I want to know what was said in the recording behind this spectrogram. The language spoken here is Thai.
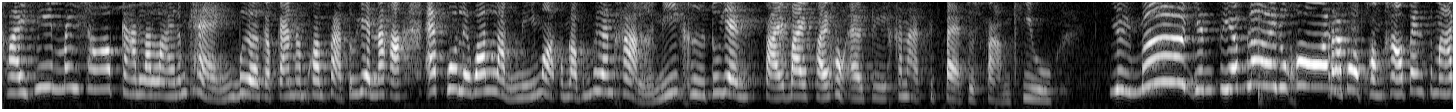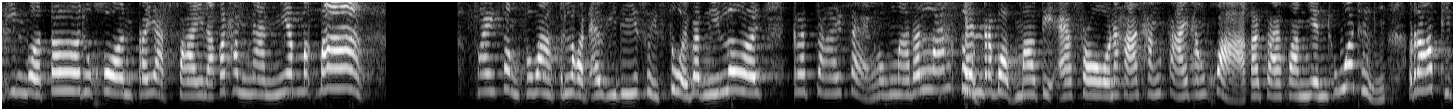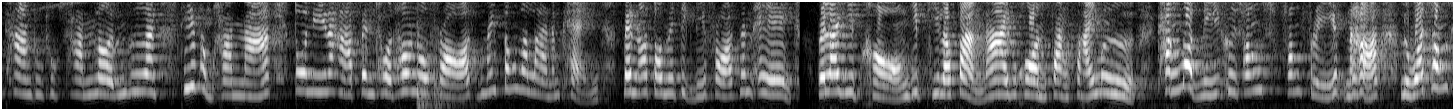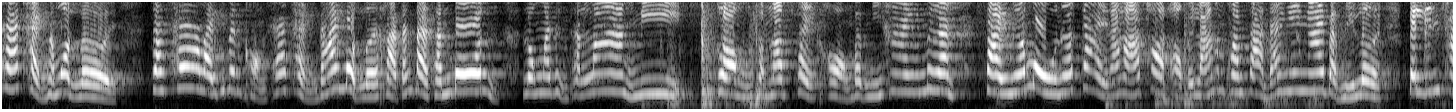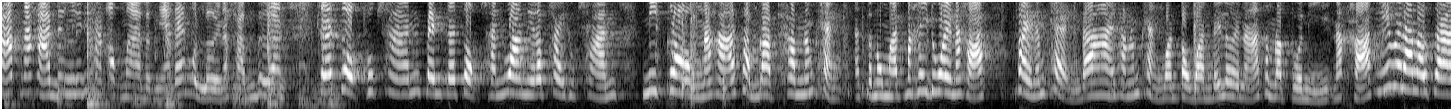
ใครที่ไม่ชอบการละลายน้ำแข็งเบื่อกับการทำความสะอาดตู้เย็นนะคะ แอปพูดเลยว่าหลังนี้เหมาะสำหรับเพื่อนๆค่ะ นี่คือตู้เย็นไซส์ by ไซส์ของ LG ขนาด 18.3 คิวใหญ่มากเย็นเจี๊ยบเลยทุกคน ระบบของเขาเป็นสมาร์ทอินเวอร์เตอร์ทุกคนประหยัดไฟแล้วก็ทำงานเงียบมากๆ ไฟส่องสว่างเป็นหลอด LED สวยๆ แบบนี้เลย กระจายแสงลงมาด้านล่างสุด เป็นระบบ Multi Air Flow นะคะ ทั้งซ้ายทั้งขวากระจายความเย็นทั่วถึงรอบทิศทางทุกๆ ชั้นเลยเพื่อนๆ ที่สำคัญนะ ตัวนี้นะคะเป็น Total No Frost ไม่ต้องละลายน้ำแข็ง เป็น Automatic Defrost นั่นเอง เวลาหยิบของหยิบทีละฝั่งได้ทุกคนฝั่งซ้ายมือ ทั้งหมดนี้คือช่องช่องฟรีซนะคะ หรือว่าช่องแช่แข็งทั้งหมดเลย จะแช่อะไรที่เป็นของแช่แข็งได้หมดเลยค่ะ ตั้งแต่ชั้นบนลงมาถึงชั้นล่างมีกล่องสำหรับใส่ของแบบนี้ให้เพื่อนๆใส่เนื้อหมูเนื้อไก่นะคะ ถอดออกไปล้างทำความสะอาดได้ง่าย ๆ แบบนี้เลย เป็นลิ้นชักนะคะ ดึงลิ้นชักออกมาแบบนี้ได้หมดเลยนะคะเพื่อนๆกระจกทุกชั้น เป็นกระจกชั้นวางนิรภัยทุกชั้น มีกล่องนะคะสำหรับทำน้ำแข็งอัตโนมัติมาให้ด้วยนะคะ ใส่น้ำแข็งได้ทำน้ำแข็งวันต่อวันได้เลยนะสำหรับตัวนี้นะคะ นี่เวลาเราจะ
